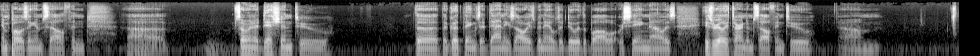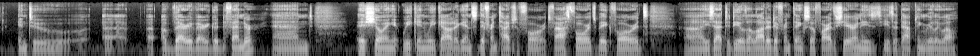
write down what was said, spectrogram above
imposing himself. And uh, so, in addition to the the good things that Danny's always been able to do with the ball, what we're seeing now is he's really turned himself into um, into a, a, a very very good defender and is showing it week in week out against different types of forwards, fast forwards, big forwards. Uh, he's had to deal with a lot of different things so far this year, and he's he's adapting really well.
